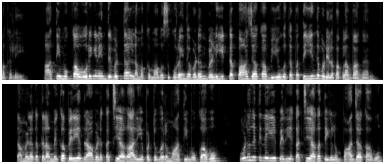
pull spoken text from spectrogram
மக்களே. அதிமுக ஒருங்கிணைந்து விட்டால் நமக்கு மவசு குறைந்துவிடும். வெளியிட்ட பாஜக வியூகத்தை பற்றி இந்த வீடியோவில் பார்க்கலாம் வாங்க. தமிழகத்தில் மிகப்பெரிய திராவிட கட்சியாக அறியப்பட்டு வரும் அதிமுகவும் உலகத்திலேயே பெரிய கட்சியாக திகழும் பாஜகவும்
